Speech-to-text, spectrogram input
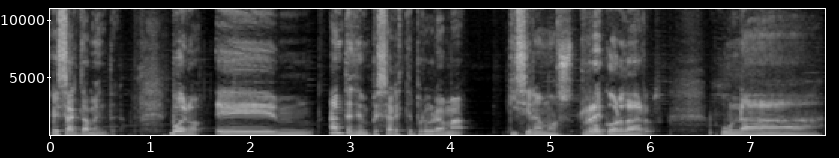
Exactamente. Bueno, eh, antes de empezar este programa, quisiéramos recordar una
